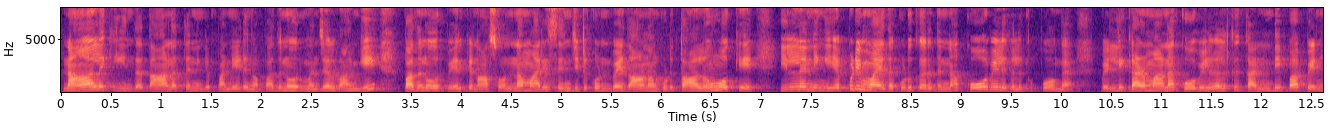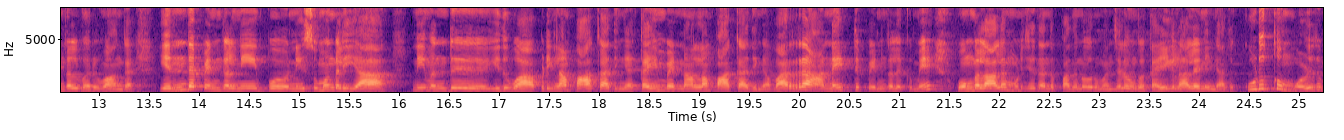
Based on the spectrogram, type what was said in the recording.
நாளைக்கு இந்த தானத்தை நீங்கள் பண்ணிவிடுங்க பதினோரு மஞ்சள் வாங்கி பதினோரு பேருக்கு நான் சொன்ன மாதிரி செஞ்சுட்டு கொண்டு போய் தானம் கொடுத்தாலும் ஓகே. இல்லை நீங்கள் எப்படிம்மா இதை கொடுக்கறதுன்னா கோவில்களுக்கு போங்க. வெள்ளிக்கிழமான கோவில்களுக்கு கண்டிப்பாக பெண்கள் வருவாங்க. எந்த பெண்கள் நீ இப்போ நீ சுமங்கலியா? நீ வந்து இதுவா அப்படிலாம் பார்க்காதீங்க. கைம்பெண்ணாலாம் பார்க்காதீங்க. வர்ற அனைத்து பெண்களுக்குமே உங்களால் முடிஞ்சது அந்த பதினோரு மஞ்சள் உங்கள் கைகளால் நீங்கள் அதை கொடுக்கும் பொழுது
